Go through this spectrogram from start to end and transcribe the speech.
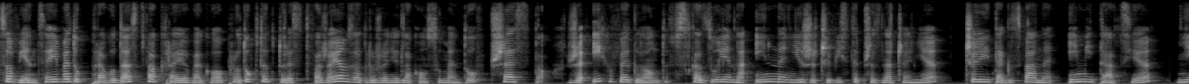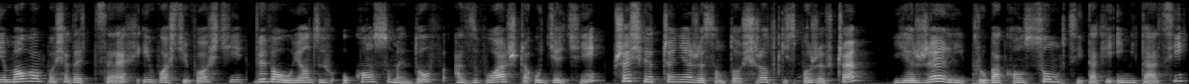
Co więcej, według prawodawstwa krajowego produkty, które stwarzają zagrożenie dla konsumentów przez to, że ich wygląd wskazuje na inne niż rzeczywiste przeznaczenie, czyli tak zwane imitacje, nie mogą posiadać cech i właściwości wywołujących u konsumentów, a zwłaszcza u dzieci, przeświadczenia, że są to środki spożywcze, jeżeli próba konsumpcji takiej imitacji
